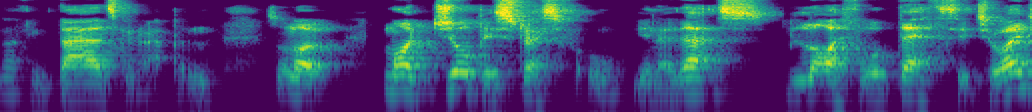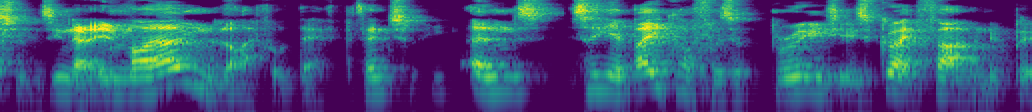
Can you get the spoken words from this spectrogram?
nothing bad's going to happen. It's not like my job is stressful. You know, that's life or death situations. You know, in my own life or death potentially. And so yeah, Bake Off was a breeze. It was great fun, but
